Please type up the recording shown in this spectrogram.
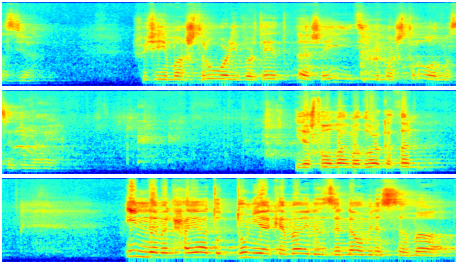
Asgjë. Kështu që i mashtruari i vërtetë është ai i cili mashtrohet mbas dynjaje. Gjithashtu Allahu i Madhëruar ka thënë: "Innamal hayatu ad-dunya kama in anzalnahu min as-samaa."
